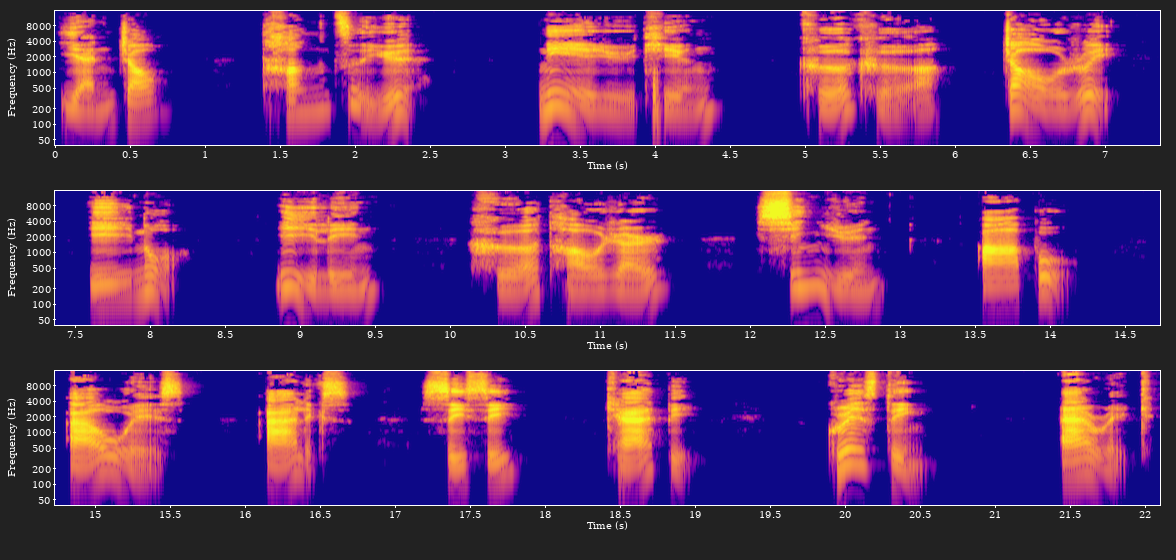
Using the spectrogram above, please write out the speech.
严昭、汤子月、聂雨婷、可可、赵瑞、一诺、意林、核桃仁儿、新云、阿布、Always、Alex、C C。Kathy, Christine, Eric,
